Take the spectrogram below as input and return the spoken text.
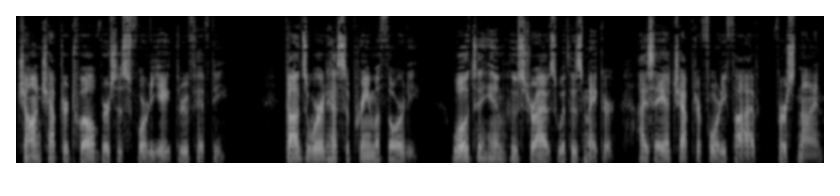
John chapter 12 verses 48 through 50. God's word has supreme authority. Woe to him who strives with his maker. Isaiah chapter 45 verse 9.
